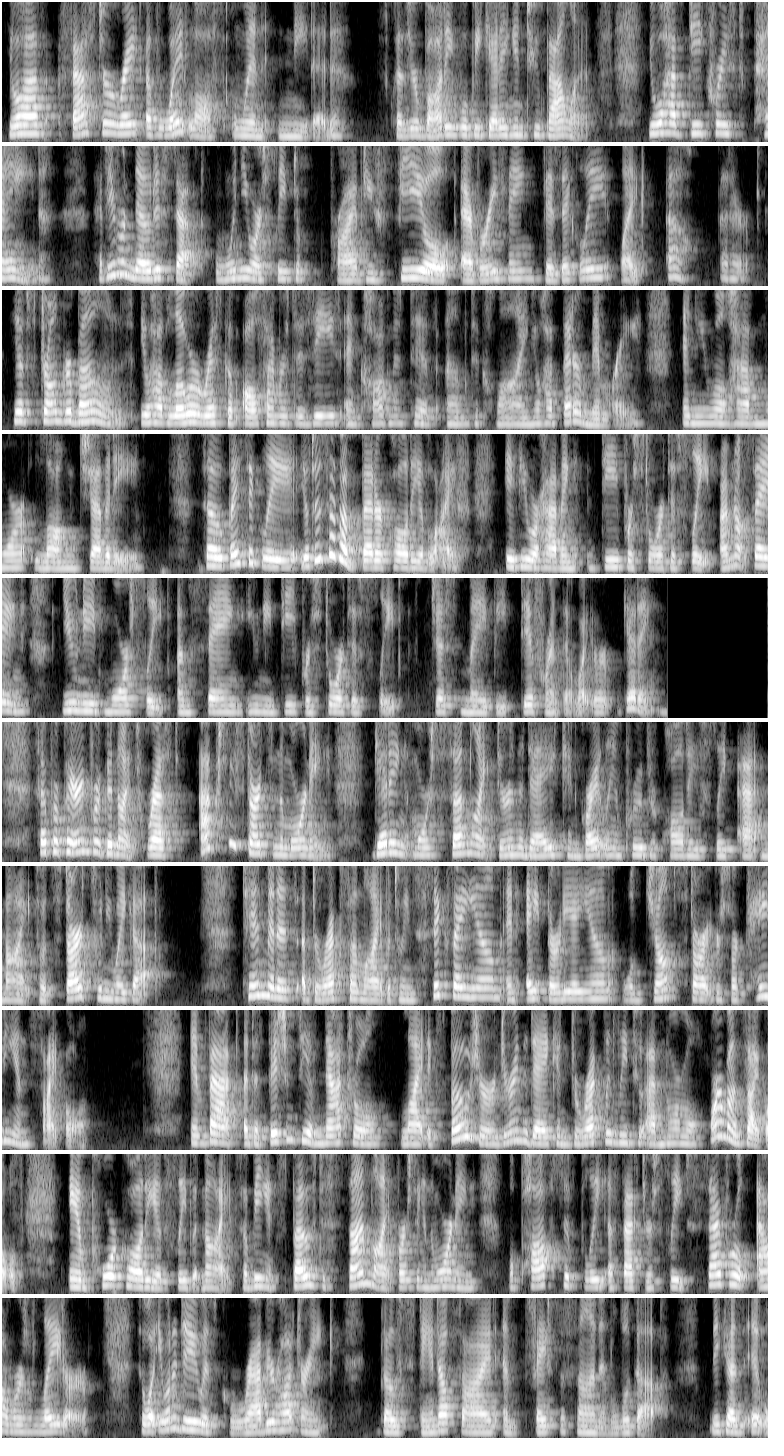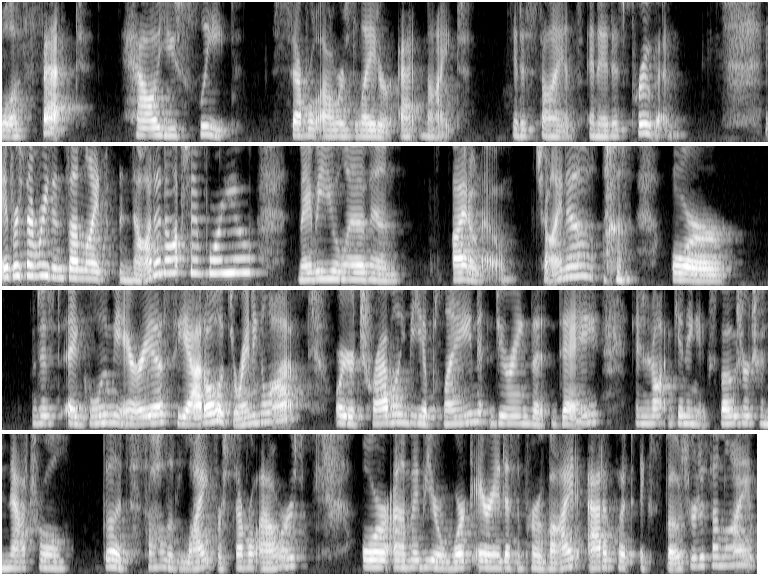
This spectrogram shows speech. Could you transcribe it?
You'll have faster rate of weight loss when needed because your body will be getting into balance. You will have decreased pain. Have you ever noticed that when you are sleep deprived, you feel everything physically like, oh, that hurt? You have stronger bones. You'll have lower risk of Alzheimer's disease and cognitive um, decline. You'll have better memory and you will have more longevity. So basically, you'll just have a better quality of life if you are having deep restorative sleep. I'm not saying you need more sleep, I'm saying you need deep restorative sleep, just may be different than what you're getting. So, preparing for a good night's rest actually starts in the morning. Getting more sunlight during the day can greatly improve your quality of sleep at night. So, it starts when you wake up. 10 minutes of direct sunlight between 6 a.m. and 8:30 a.m. will jumpstart your circadian cycle. In fact, a deficiency of natural light exposure during the day can directly lead to abnormal hormone cycles and poor quality of sleep at night. So, being exposed to sunlight first thing in the morning will positively affect your sleep several hours later. So, what you want to do is grab your hot drink, go stand outside and face the sun and look up because it will affect how you sleep several hours later at night. It is science and it is proven. If for some reason sunlight's not an option for you, maybe you live in, I don't know, China or just a gloomy area, Seattle, it's raining a lot, or you're traveling via plane during the day and you're not getting exposure to natural, good, solid light for several hours, or uh, maybe your work area doesn't provide adequate exposure to sunlight,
